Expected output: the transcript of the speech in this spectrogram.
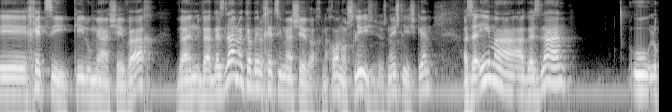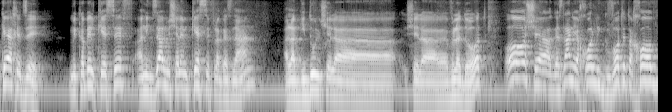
אה, חצי כאילו מהשבח, וה, והגזלן מקבל חצי מהשבח, נכון? או שליש, או שני שליש, כן? אז האם הגזלן, הוא לוקח את זה, מקבל כסף, הנגזל משלם כסף לגזלן, על הגידול של, ה, של הוולדות, או שהגזלן יכול לגבות את החוב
